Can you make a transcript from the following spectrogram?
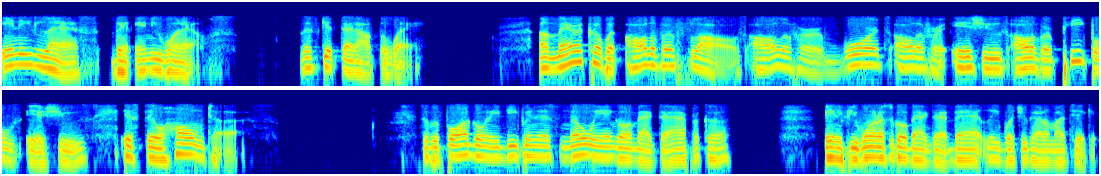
any less than anyone else. Let's get that out the way. America, with all of her flaws, all of her warts, all of her issues, all of her people's issues, is still home to us. So before I go any deeper in this, no, we ain't going back to Africa. And if you want us to go back that badly, what you got on my ticket?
